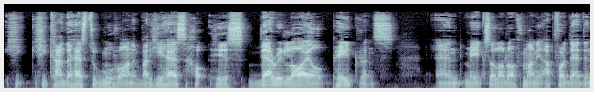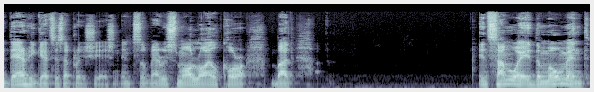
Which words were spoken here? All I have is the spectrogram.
he he kinda has to move on. But he has his very loyal patrons and makes a lot of money up for that and there he gets his appreciation it's a very small loyal core but in some way the moment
